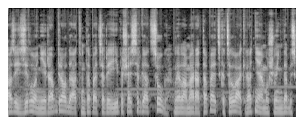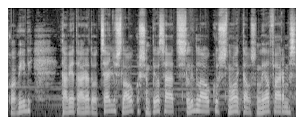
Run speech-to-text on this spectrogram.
Āzijas ziloņi ir apdraudēti un tāpēc arī īpaši aizsargāta suga. Lielā mērā tāpēc, ka cilvēki ir atņēmuši viņu dabisko vidi, tā vietā radot ceļus, laukus un pilsētas, lidlaukus, noliktavas un lielfermas.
